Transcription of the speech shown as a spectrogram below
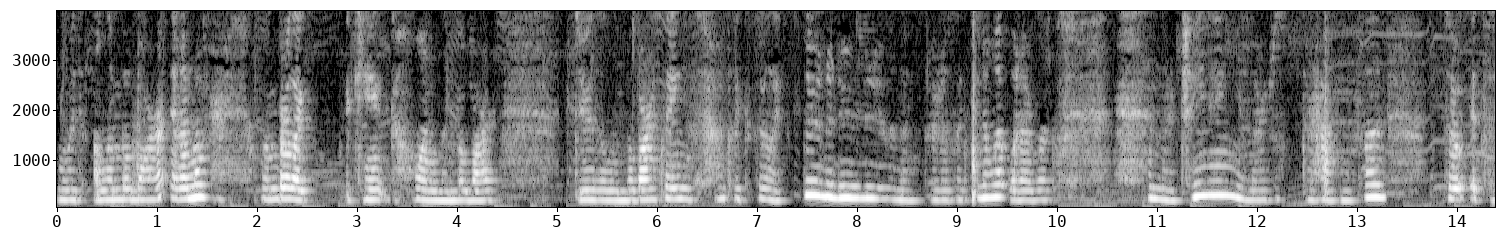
with a limbo bar. And I'm not very, limbo, like, I can't go on a limbo bar, do the limbo bar thing. So it's like, they're like, doo -doo -doo and then they're just like, you know what, whatever. And they're chaining and they're just, they're having fun. So it's a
